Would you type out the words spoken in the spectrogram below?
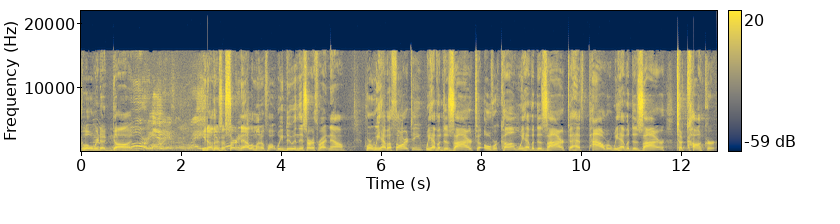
Glory to God. Glory. You know, there's a certain element of what we do in this earth right now where we have authority, we have a desire to overcome, we have a desire to have power, we have a desire to conquer.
